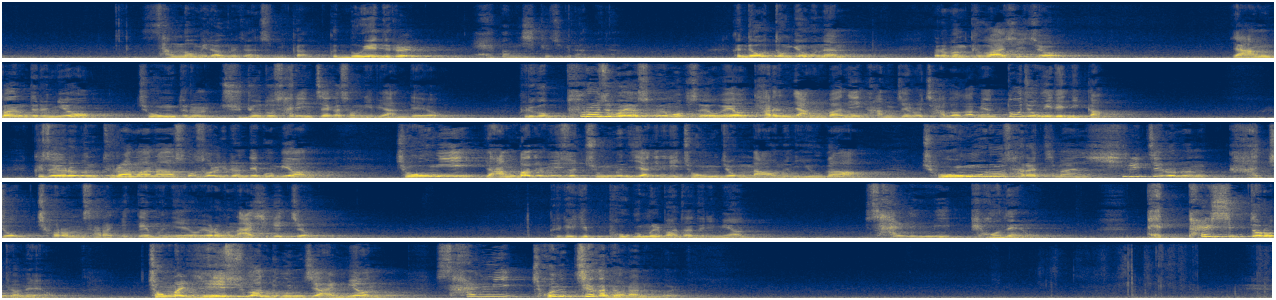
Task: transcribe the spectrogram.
상놈이라 그러지 않습니까? 그 노예들을 해방시켜주기를 합니다. 근데 어떤 경우는 여러분 그거 아시죠? 양반들은요 종들을 죽여도 살인죄가 성립이 안 돼요. 그리고 풀어줘봐야 소용없어요. 왜요? 다른 양반이 강제로 잡아가면 또 종이 되니까. 그래서 여러분 드라마나 소설 이런 데 보면 종이 양반을 위해서 죽는 이야기들이 종종 나오는 이유가 종으로 살았지만 실제로는 가족처럼 살았기 때문이에요. 여러분 아시겠죠? 그렇게 이렇게 복음을 받아들이면 삶이 변해요. 180도로 변해요. 정말 예수가 누군지 알면 삶이 전체가 변하는 거예요.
